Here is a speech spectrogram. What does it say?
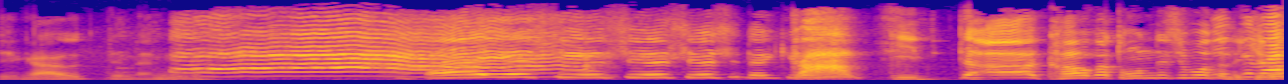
違う。違うって何？あーよしよしよしよしだけいったー顔が飛んでしもうたね行きましょ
